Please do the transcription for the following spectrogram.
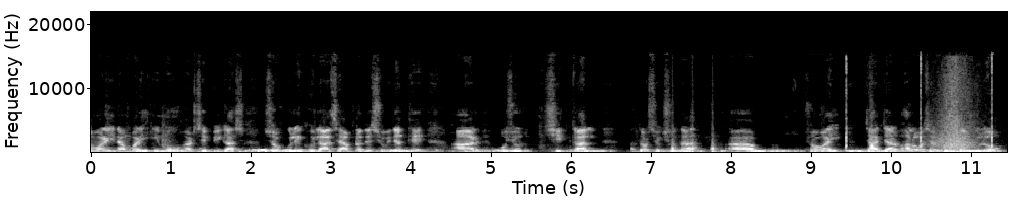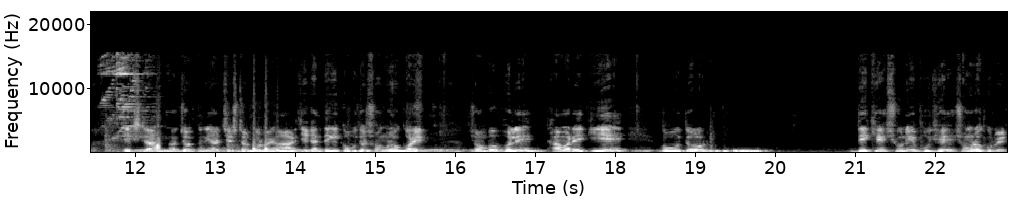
আমার এই নাম্বারে ইমো, হোয়াটসঅ্যাপ, বিকাশ, সবগুলোই খোলা আছে আপনাদের সুবিধার্থে। আর প্রচুর শীতকাল, দর্শক শ্রোতা সবাই যার যার ভালোবাসার কবুতরগুলো এক্সট্রা যত্ন নেওয়ার চেষ্টা করবেন। আর যেখান থেকে কবুতর সংগ্রহ করেন, সম্ভব হলে খামারে গিয়ে কবুতর দেখে, শুনে, বুঝে সংগ্রহ করবেন।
